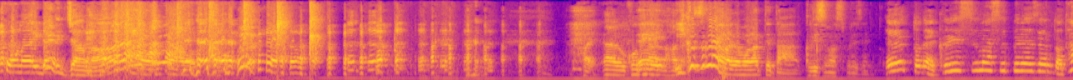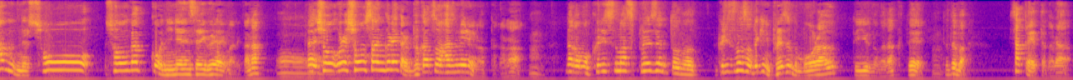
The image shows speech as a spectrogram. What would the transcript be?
来ないだけじゃない？はい。あの、こんな。えー、はいいくつぐらいまでもらってたクリスマスプレゼント？えーっとね、クリスマスプレゼントは多分ね、小、小学校2年生ぐらいまでかな。から小俺小3ぐらいから部活を始めるようになったから、うんなんかもうクリスマスプレゼントの、クリスマスの時にプレゼントもらうっていうのがなくて、例えば、サッカーやったから、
